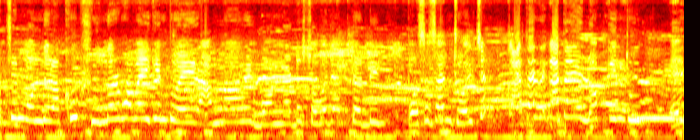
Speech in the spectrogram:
পাচ্ছেন বন্ধুরা, খুব সুন্দরভাবেই কিন্তু এই রামনবমীর বর্ণাঢ্য শোভাযাত্রাটির প্রসেশন চলছে। কাতারে কাতারে লোক কিন্তু এই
